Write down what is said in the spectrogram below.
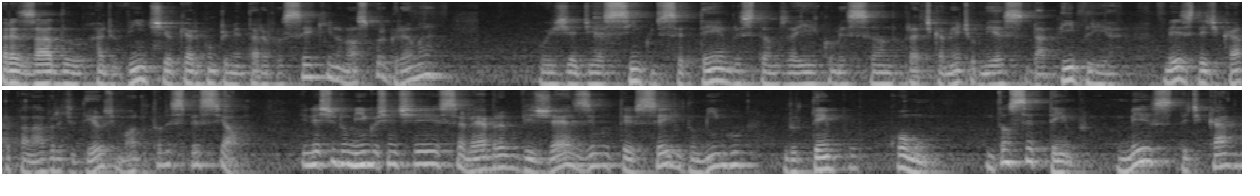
Prezado Rádio 20, eu quero cumprimentar a você aqui no nosso programa. Hoje é dia 5 de setembro, estamos aí começando praticamente o mês da Bíblia, mês dedicado à palavra de Deus de modo todo especial. E neste domingo a gente celebra o 23º domingo do tempo comum. Então, setembro, mês dedicado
